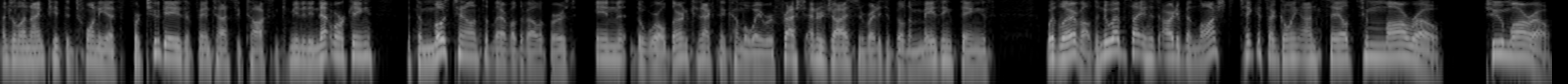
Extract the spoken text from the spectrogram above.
on July 19th and 20th for two days of fantastic talks and community networking with the most talented Laravel developers in the world. Learn, connect, and come away refreshed, energized, and ready to build amazing things with Laravel. The new website has already been launched. Tickets are going on sale tomorrow. Tomorrow.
